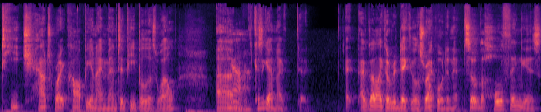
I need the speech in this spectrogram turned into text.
teach how to write copy and I mentor people as well. Um, yeah. Because, again, I've, I've got like a ridiculous record in it. So the whole thing is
